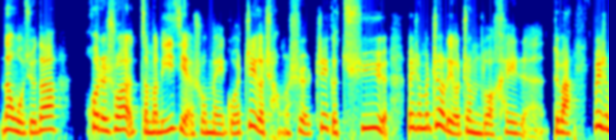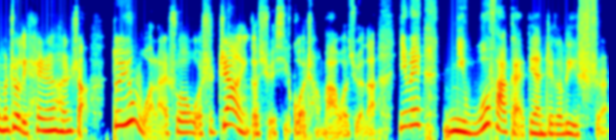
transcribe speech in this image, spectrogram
那我觉得。或者说怎么理解说美国这个城市这个区域为什么这里有这么多黑人，对吧？为什么这里黑人很少？对于我来说，我是这样一个学习过程吧。我觉得，因为你无法改变这个历史。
